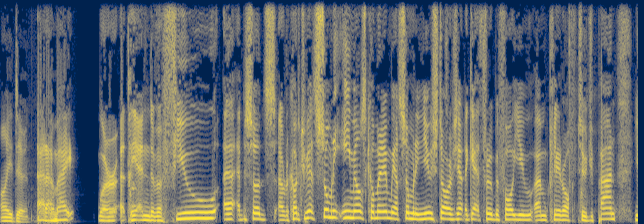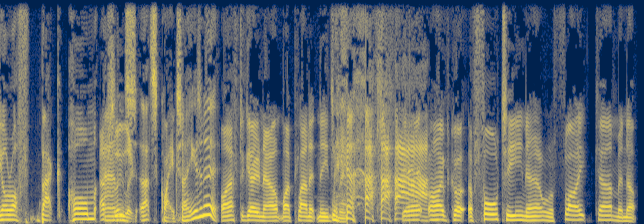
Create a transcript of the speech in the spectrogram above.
are you doing? Hello, mate. We're at the end of a few uh, episodes uh, recorded. We had so many emails coming in. We had so many news stories you had to get through before you um, clear off to Japan. You're off back home. Absolutely. And that's quite exciting, isn't it? I have to go now. My planet needs me. yeah, I've got a 14 hour flight coming up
